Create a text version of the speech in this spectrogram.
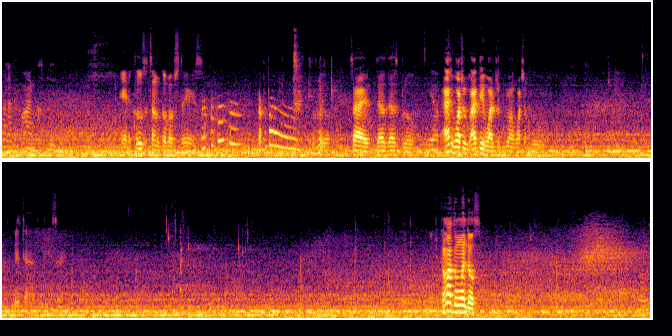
Trying to find clues. Yeah, the clues are telling me to go upstairs. Sorry, that was, that was blue. Yeah. I actually watched. I did watch. Growing up watching Blue. Good times, indeed, sir. Come out the windows. What was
